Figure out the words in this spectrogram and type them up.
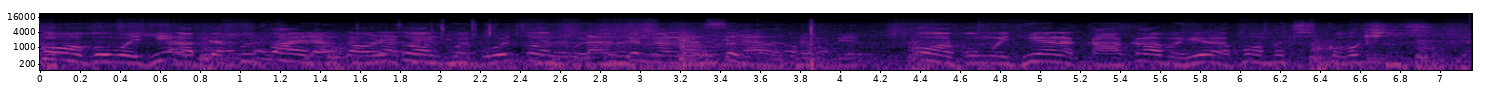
讲也讲袂听，后壁几百人到你转过，不会做过，更加难算。讲也讲袂听啦，教教袂起来，看要搞要气死啊！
